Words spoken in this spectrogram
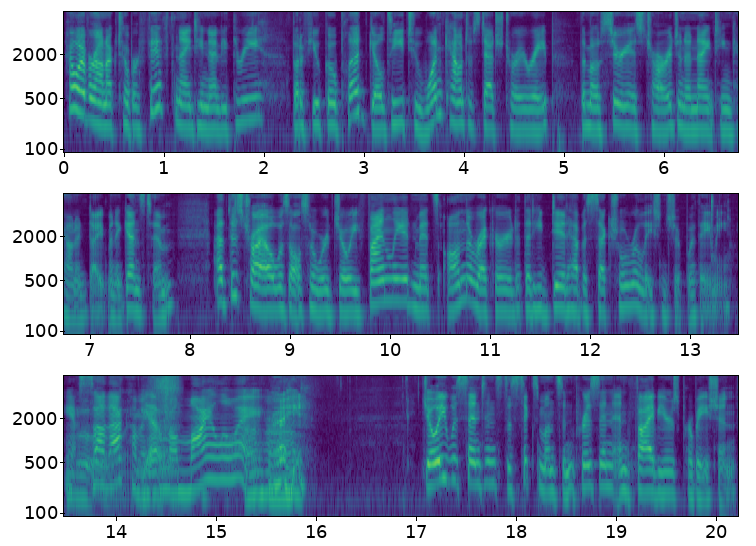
However, on October 5th, 1993, Buttafuoco pled guilty to one count of statutory rape, the most serious charge in a 19 count indictment against him. At this trial was also where Joey finally admits on the record that he did have a sexual relationship with Amy. Yeah, saw that coming from a mile away. Uh-huh. Right. Joey was sentenced to six months in prison and five years probation.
